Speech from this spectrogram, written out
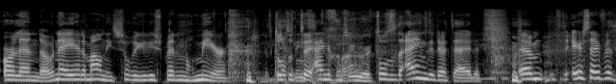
Orlando. Nee, helemaal niet. Sorry, jullie spelen nog meer. Tot het eh, einde van het uur. Tot het einde der tijden. Ehm, eerst even, eh,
